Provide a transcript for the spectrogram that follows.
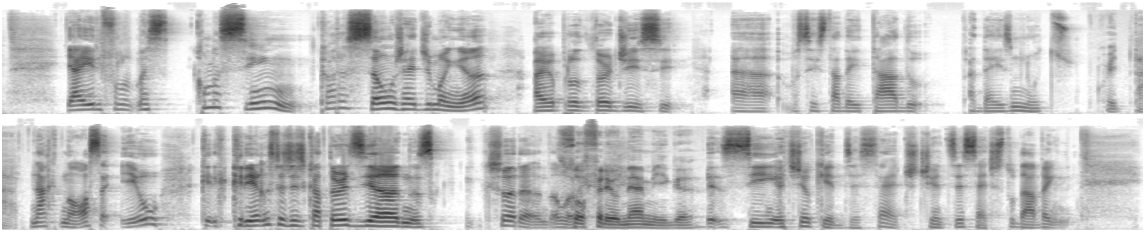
E aí ele falou: Mas como assim? Que horas são? Já é de manhã? Aí o produtor disse: "Ah, Você está deitado há 10 minutos. Coitado. Na- nossa, eu, cri- criança de 14 anos, chorando. alô. Sofreu, né, amiga? Sim, eu tinha o quê? 17? Tinha 17, estudava ainda.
